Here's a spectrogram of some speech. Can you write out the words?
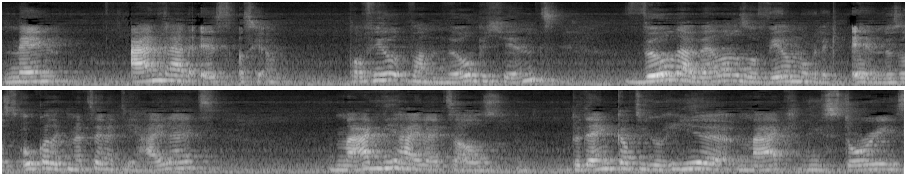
mijn aanraden is als je een profiel van nul begint, vul dat wel al zoveel mogelijk in. Dus dat is ook wat ik net zei met die highlights. Maak die highlights al. Bedenk categorieën, maak die stories.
